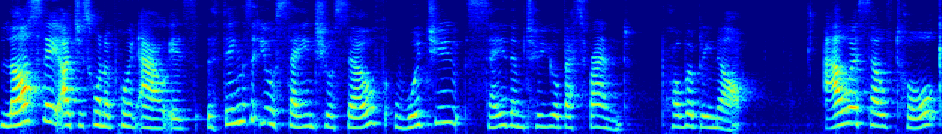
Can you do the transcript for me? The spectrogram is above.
lastly, I just want to point out is the things that you're saying to yourself, would you say them to your best friend? Probably not our self talk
